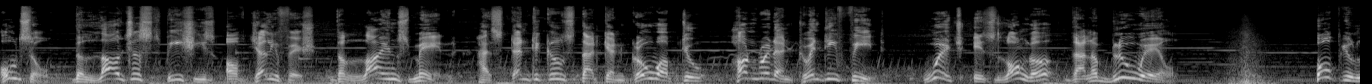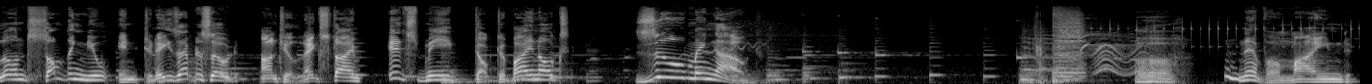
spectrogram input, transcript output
Also, the largest species of jellyfish, the lion's mane, has tentacles that can grow up to 120 feet, which is longer than a blue whale. Hope you learned something new in today's episode. Until next time, it's me, Dr. Binocs, zooming out. Oh, never mind.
